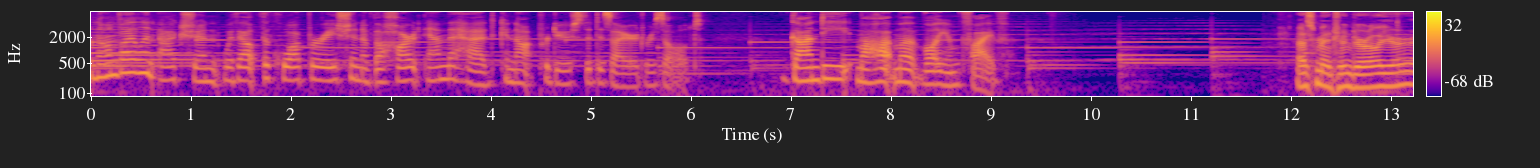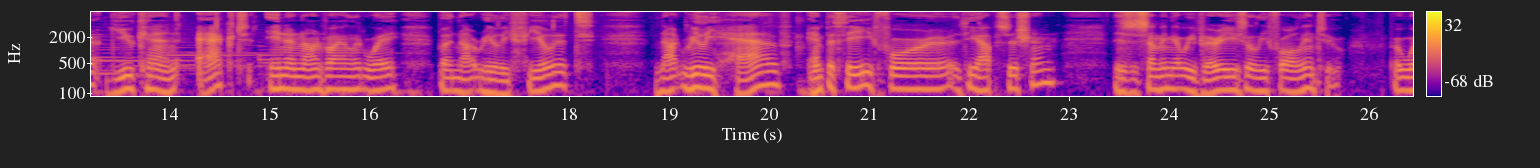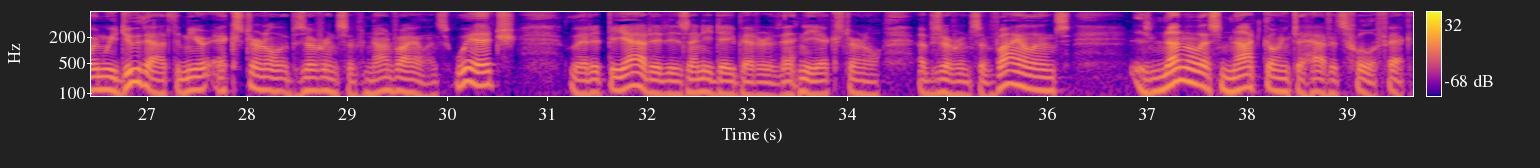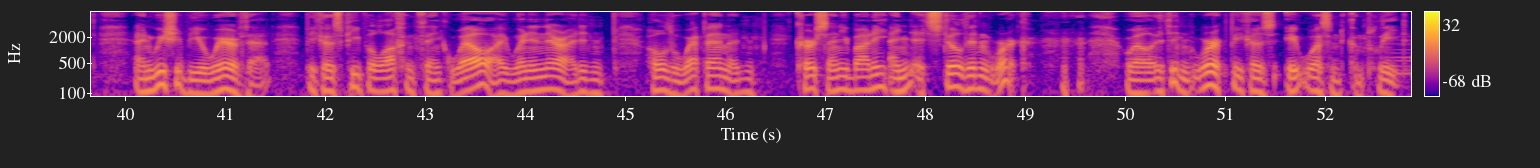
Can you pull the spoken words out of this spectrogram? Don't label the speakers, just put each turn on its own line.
Nonviolent action without the cooperation of the heart and the head cannot produce the desired result. Gandhi Mahatma, Volume 5.
As mentioned earlier, you can act in a nonviolent way, but not really feel it, not really have empathy for the opposition. This is something that we very easily fall into. But when we do that, the mere external observance of nonviolence, which, let it be added, is any day better than the external observance of violence, is nonetheless not going to have its full effect. And we should be aware of that because people often think, well, I went in there, I didn't hold a weapon, I didn't curse anybody, and it still didn't work. well, it didn't work because it wasn't complete.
